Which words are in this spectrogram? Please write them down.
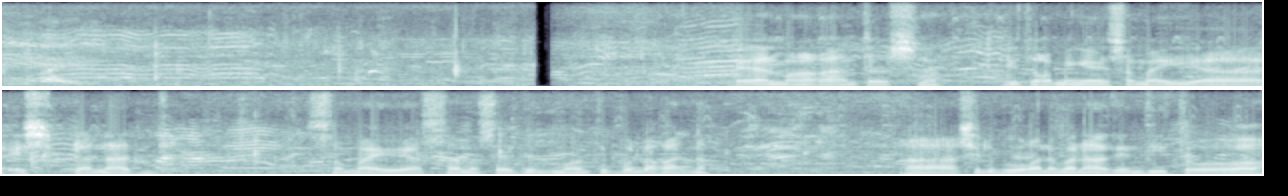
di ba? Ayan mga hunters, no? Dito kami ngayon sa may uh, Esplanade sa may uh, San Jose del Monte, Bulacan, no? Ah, sinubukan naman natin dito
